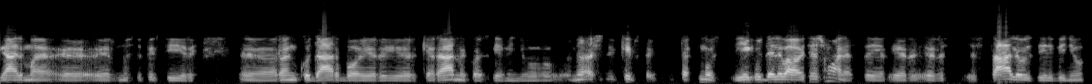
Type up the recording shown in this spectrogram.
galima e, ir nusipirkti ir e, rankų darbo, ir, ir keramikos gaminių. Nu, aš kaip pas mus, jeigu dalyvaujate žmonės, tai ir, ir, ir staliaus dirbinių,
